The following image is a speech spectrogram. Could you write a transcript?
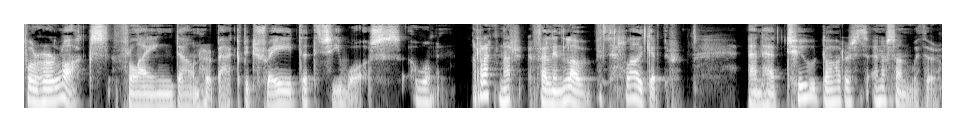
for her locks flying down her back betrayed that she was a woman. Ragnar fell in love with Hlaðgerður and had two daughters and a son with her.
